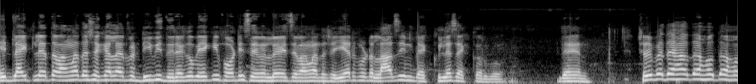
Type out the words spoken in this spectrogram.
এই লাইট লে তো বাংলাদেশে গেলে এরপর ডিবি ধরে কবে? একই ফর্টি সেভেন লয়েছে বাংলাদেশে। এয়ারপোর্টে লাজিম ব্যাগ খুলে চেক করব। দেখেন শরীফে দেখো দেখো দেখো।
